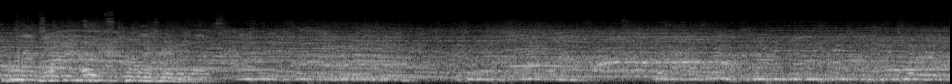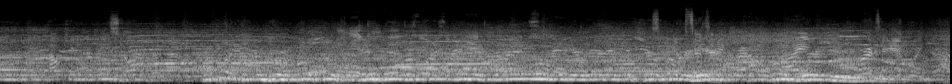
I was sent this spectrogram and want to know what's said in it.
Over Such an incredible fight close were you? for it to end like that.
